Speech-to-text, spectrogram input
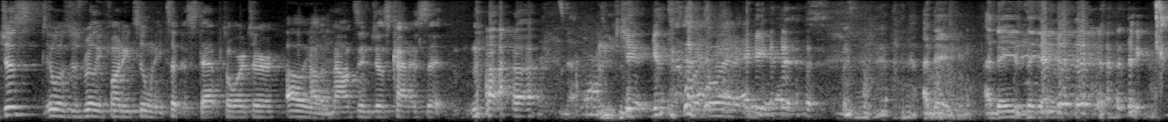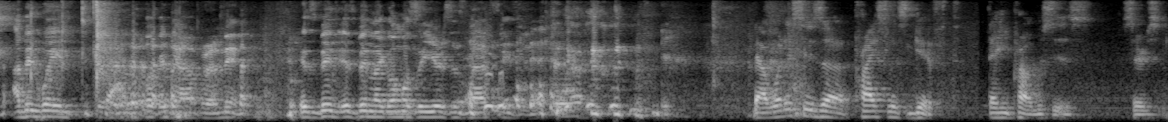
Just it was just really funny too when he took a step towards her. Oh, How the mountain just kind of said, Yeah. "Get get the fuck away." I dare you. I dare you to take it. I've been waiting to put that motherfucker down for a minute. It's been it's been like almost a year since last season. Now, what is his uh, priceless gift that he promises Cersei?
